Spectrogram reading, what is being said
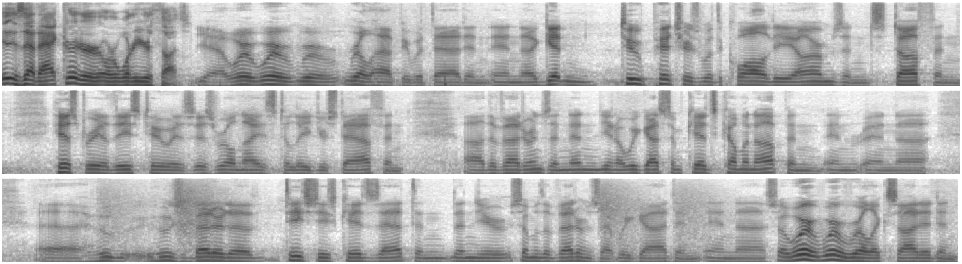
is that accurate, or, or what are your thoughts? Yeah, we're, we're, we're real happy with that. And, and uh, getting two pitchers with the quality arms and stuff and history of these two is, is real nice to lead your staff. And uh, the veterans, and then you know we got some kids coming up, and and and uh, uh, who who's better to teach these kids that than than your some of the veterans that we got, and and uh, so we're we're real excited, and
